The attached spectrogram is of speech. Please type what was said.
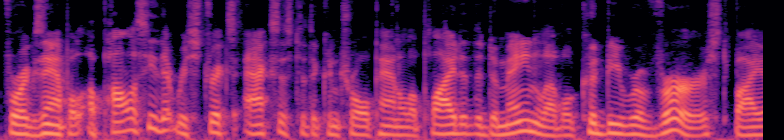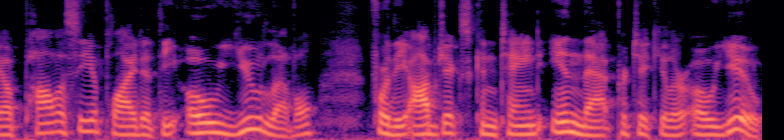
For example, a policy that restricts access to the control panel applied at the domain level could be reversed by a policy applied at the OU level for the objects contained in that particular OU.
